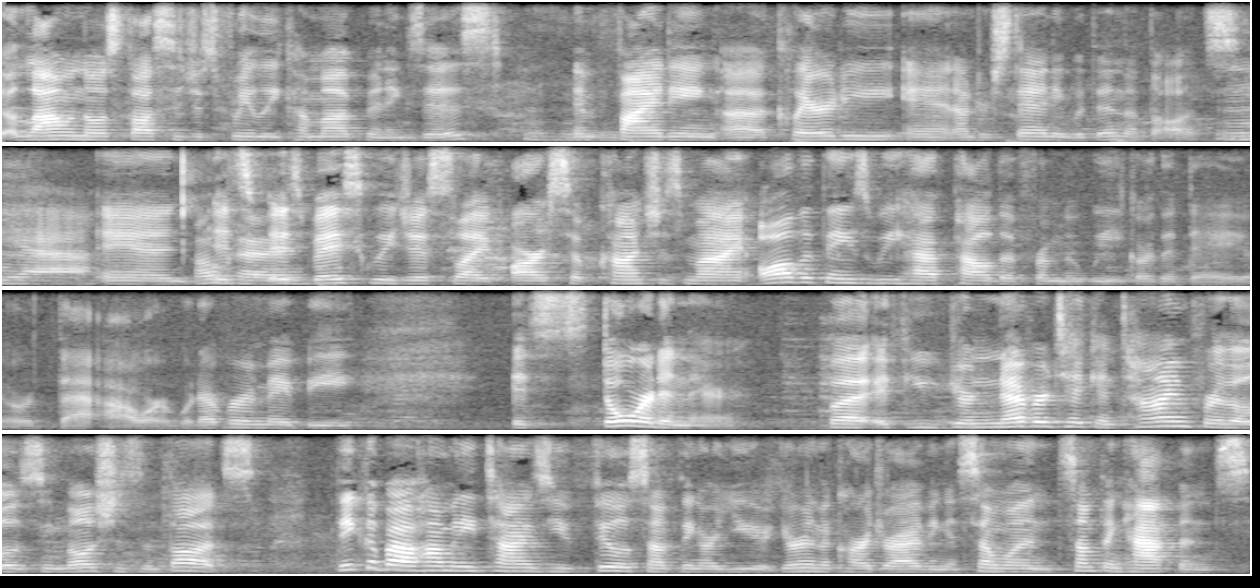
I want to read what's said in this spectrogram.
allowing those thoughts to just freely come up and exist, and Mm-hmm. finding uh, clarity and understanding within the thoughts Yeah. and it's, it's basically just like our subconscious mind all the things we have piled up from the week or the day or that hour whatever it may be it's stored in there but if you you're never taking time for those emotions and thoughts think about how many times you feel something or you you're in the car driving and someone something happens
